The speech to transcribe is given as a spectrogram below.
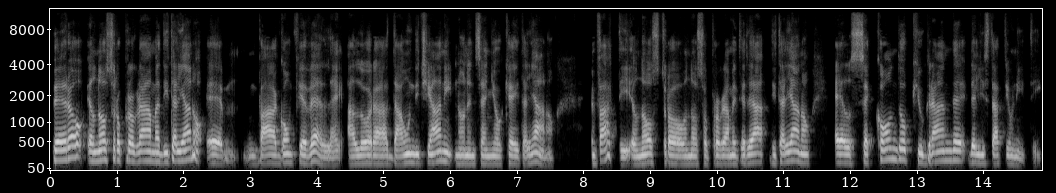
Però il nostro programma di italiano è, va a gonfie velle, allora da 11 anni non insegno che italiano. Infatti il nostro, il nostro programma di italiano è il secondo più grande degli Stati Uniti.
